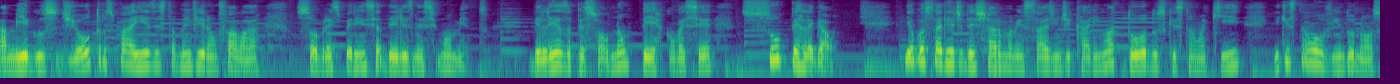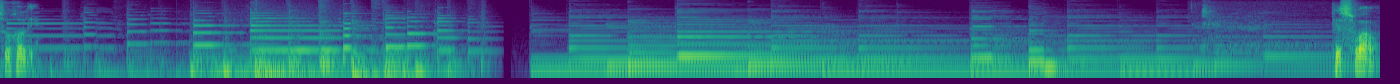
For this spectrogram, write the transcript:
Amigos de outros países também virão falar sobre a experiência deles nesse momento. Beleza, pessoal? Não percam, vai ser super legal. E eu gostaria de deixar uma mensagem de carinho a todos que estão aqui e que estão ouvindo o nosso rolê. Pessoal,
